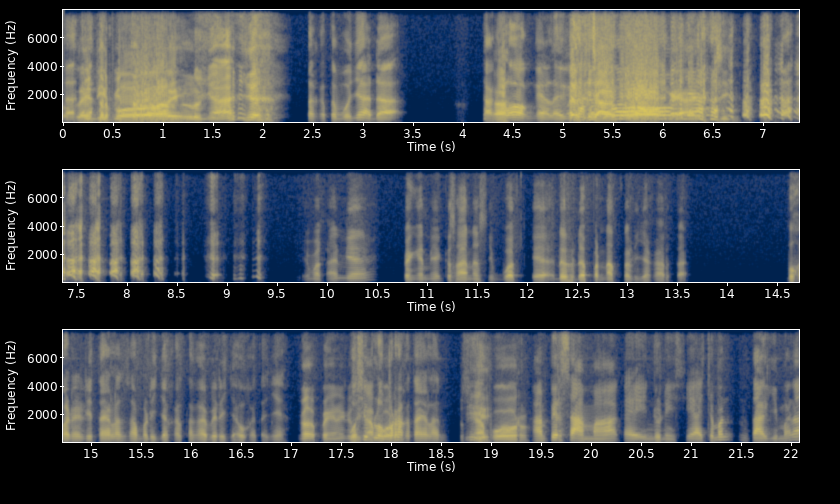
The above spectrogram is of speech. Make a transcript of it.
boy. lu nya aja ntar ketemunya ada cangklong ya lagi cangklong ya anjing. Ya, makanya pengennya ke sana sih buat kayak aduh udah penat lah di Jakarta bukannya di Thailand sama di Jakarta nggak beda jauh katanya Enggak pengennya ke gue sih belum pernah ke Thailand ke Singapura Hampir sama kayak Indonesia, cuman entah gimana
